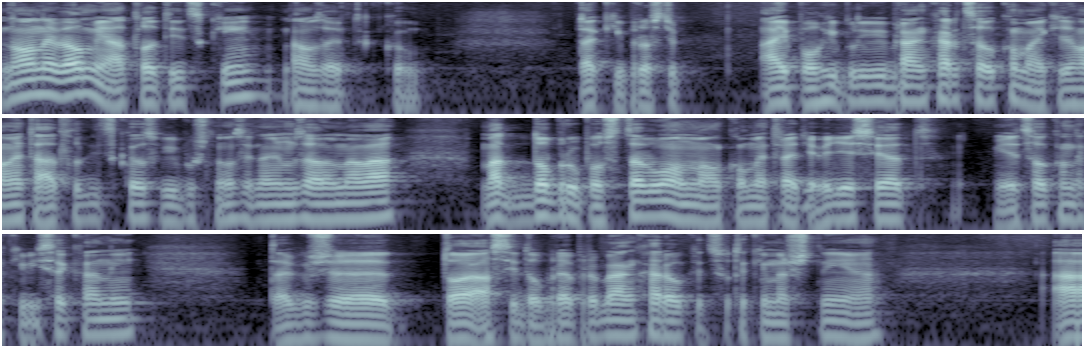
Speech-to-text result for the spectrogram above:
No on je veľmi atletický, naozaj tako, taký proste aj pohyblivý brankár celkom, aj keď hlavne tá atletickosť, výbušnosť je na ňom zaujímavá. Má dobrú postavu, on má okolo 1,90 m, je celkom taký vysekaný Takže to je asi dobré pre brankárov, keď sú takí mrštní a, a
